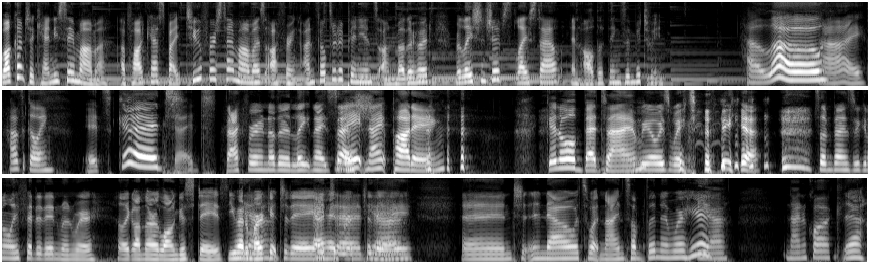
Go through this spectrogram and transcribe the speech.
Welcome to Can You Say Mama, a podcast by two first time mamas offering unfiltered opinions on motherhood, relationships, lifestyle, and all the things in between. Hello. Hi. How's it going? It's good. Good. Back for another late night sesh. Late night potting. Good old bedtime. We always wait. To, yeah. Sometimes we can only fit it in when we're like on our longest days. You had a market today. I, I had work did, today. And, and now it's what nine something, and we're here. Yeah. Nine o'clock. Yeah.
